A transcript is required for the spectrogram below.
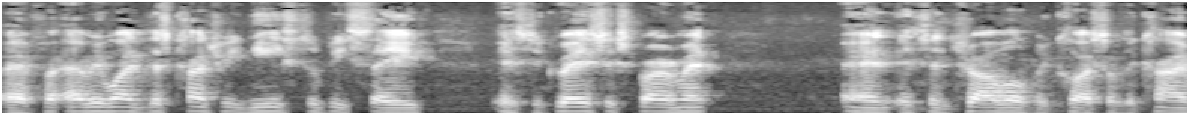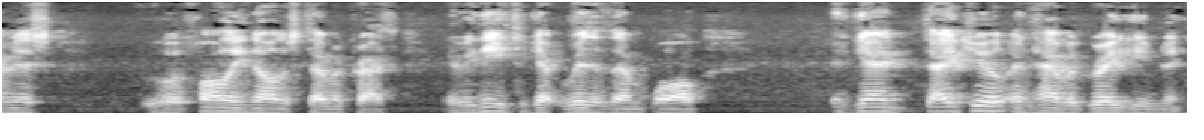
Uh, for everyone, this country needs to be saved. It's the greatest experiment, and it's in trouble because of the communists who are formerly known as Democrats. And we need to get rid of them all. Again, thank you and have a great evening.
